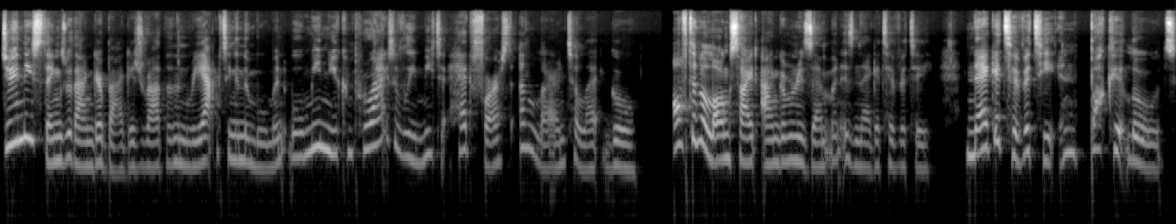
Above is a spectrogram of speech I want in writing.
Doing these things with anger baggage rather than reacting in the moment will mean you can proactively meet it head first and learn to let go. Often alongside anger and resentment is negativity. Negativity in bucket loads.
